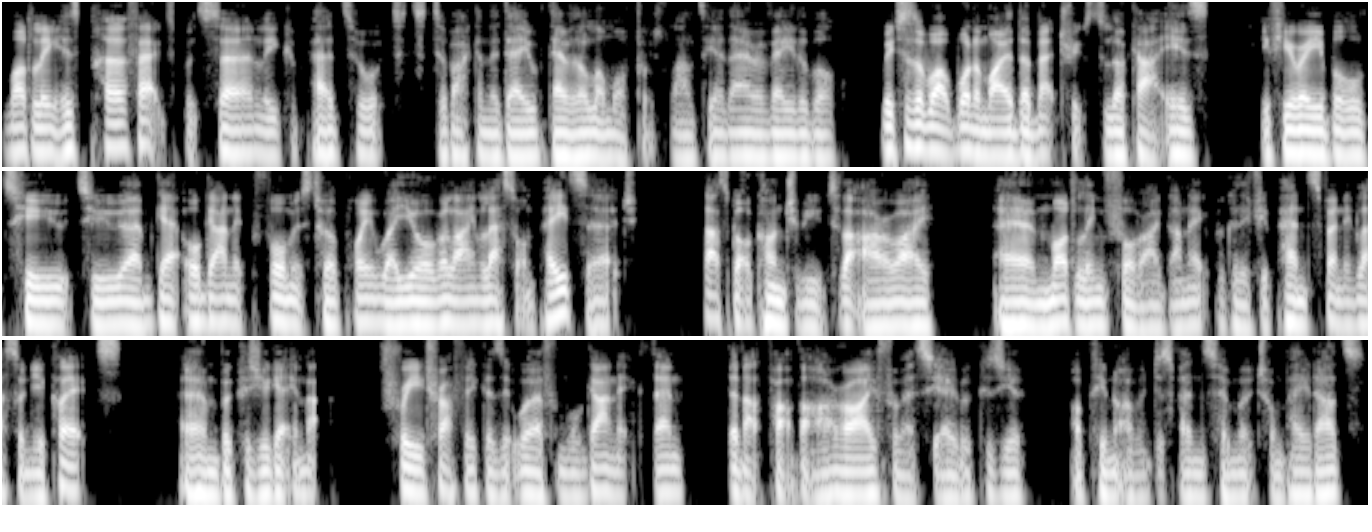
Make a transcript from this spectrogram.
modeling is perfect, but certainly compared to, to, to back in the day, there was a lot more functionality there available. Which is what one of my other metrics to look at is if you're able to to um, get organic performance to a point where you're relying less on paid search, that's got to contribute to that ROI um, modeling for organic. Because if you're spending less on your clicks um, because you're getting that free traffic, as it were, from organic, then then that's part of the ROI from SEO because you're obviously not having to spend so much on paid ads.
